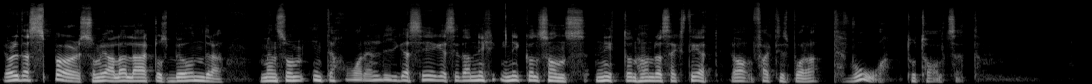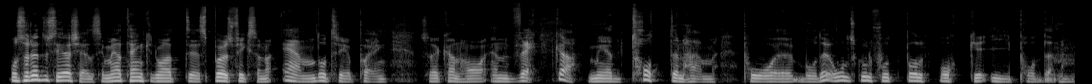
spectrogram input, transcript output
Ja, det där Spurs som vi alla lärt oss beundra men som inte har en ligaseger sedan Nicholsons 1961. Ja, faktiskt bara två totalt sett. Och så reducerar Chelsea, men jag tänker nog att eh, Spurs fixar nog ändå tre poäng. Så jag kan ha en vecka med Tottenham på eh, både Old School Fotboll och eh, i podden.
